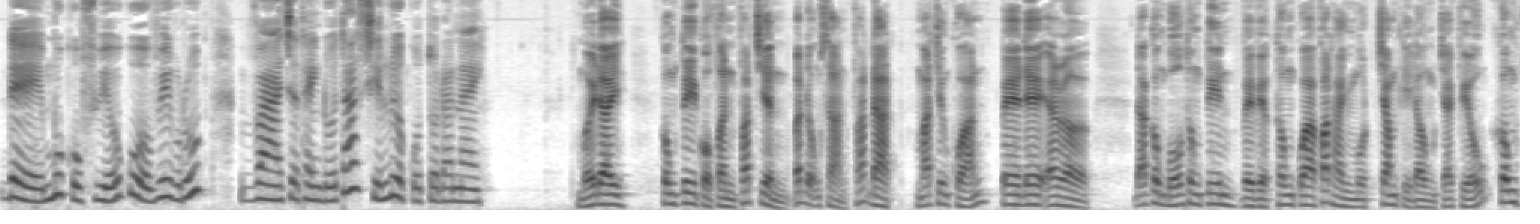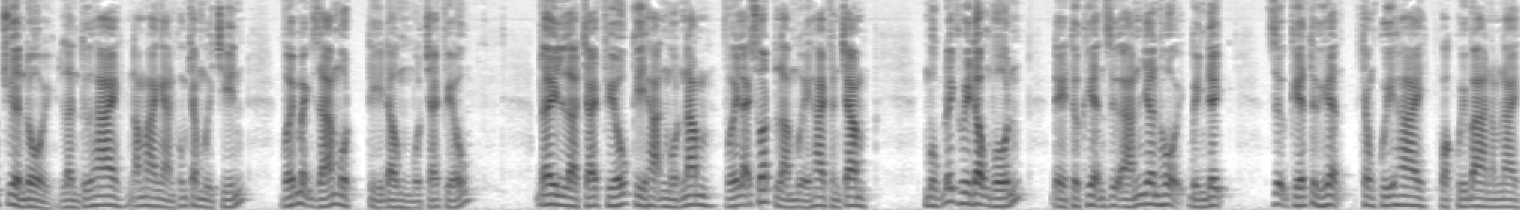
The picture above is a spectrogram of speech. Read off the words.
để mua cổ phiếu của Vingroup và trở thành đối tác chiến lược của tập đoàn này. Mới đây, công ty cổ phần phát triển bất động sản Phát Đạt, mã chứng khoán PDR đã công bố thông tin về việc thông qua phát hành 100 tỷ đồng trái phiếu không chuyển đổi lần thứ hai năm 2019 với mệnh giá 1 tỷ đồng một trái phiếu. Đây là trái phiếu kỳ hạn 1 năm với lãi suất là 12%. Mục đích huy động vốn để thực hiện dự án Nhân hội Bình Định, dự kiến thực hiện trong quý 2 hoặc quý 3 năm nay.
